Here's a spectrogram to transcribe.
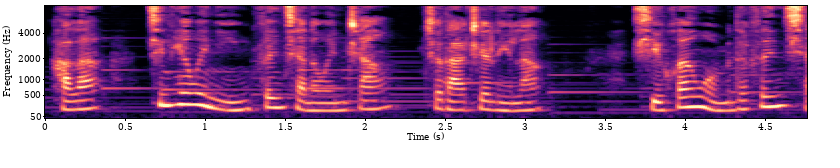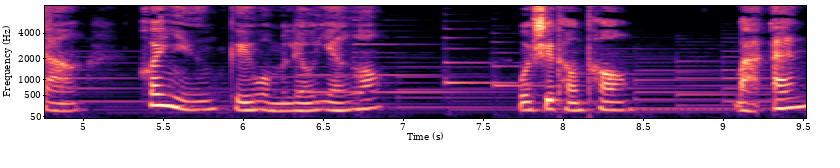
好了，今天为您分享的文章就到这里了，喜欢我们的分享。欢迎给我们留言哦，我是彤彤，晚安。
